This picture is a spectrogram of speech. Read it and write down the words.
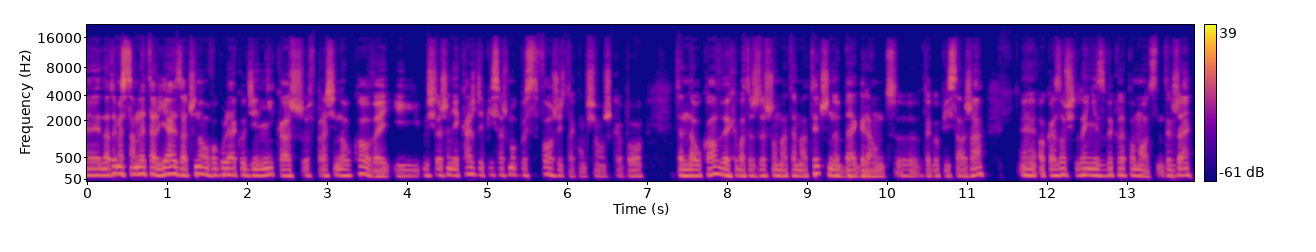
Y, natomiast sam Letelier zaczynał w ogóle jako dziennikarz w prasie naukowej i myślę, że nie każdy pisarz mógłby stworzyć taką książkę, bo ten naukowy, chyba też zresztą matematyczny background y, tego pisarza okazał się tutaj niezwykle pomocny. Także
